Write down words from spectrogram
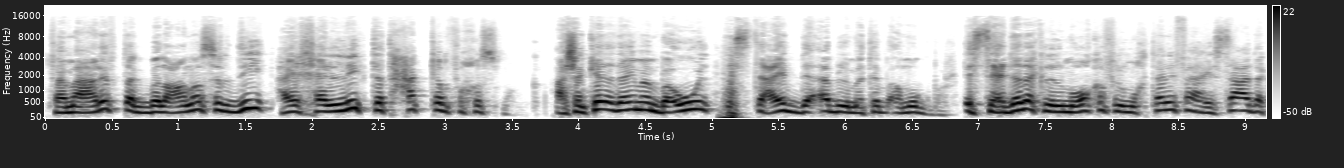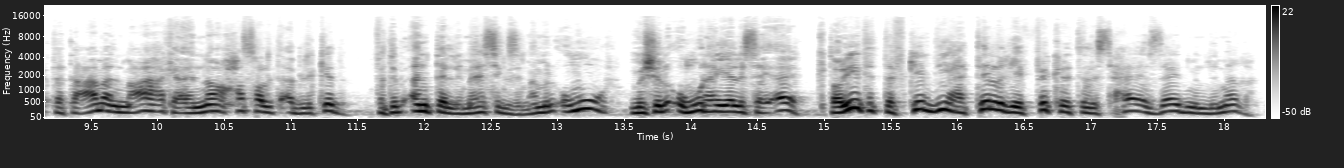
فمعرفتك بالعناصر دي هيخليك تتحكم في خصمك. عشان كده دايما بقول استعد قبل ما تبقى مجبر. استعدادك للمواقف المختلفة هيساعدك تتعامل معاها كأنها حصلت قبل كده. فتبقى أنت اللي ماسك زمام الأمور مش الأمور هي اللي سايقاك. طريقة التفكير دي هتلغي فكرة الاستحقاق الزايد من دماغك.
